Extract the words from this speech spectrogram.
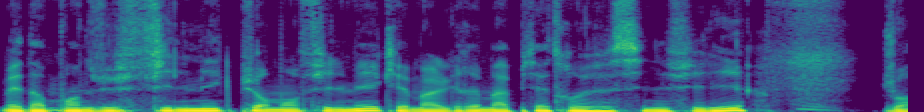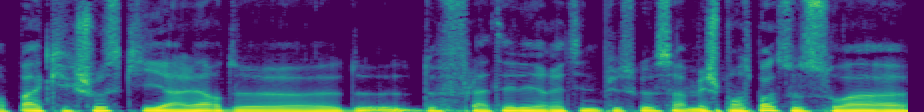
mais d'un point de vue filmique, purement filmique, et malgré ma piètre cinéphilie, je vois pas quelque chose qui a l'air de flatter les rétines plus que ça. Mais je pense pas que ce soit. euh,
